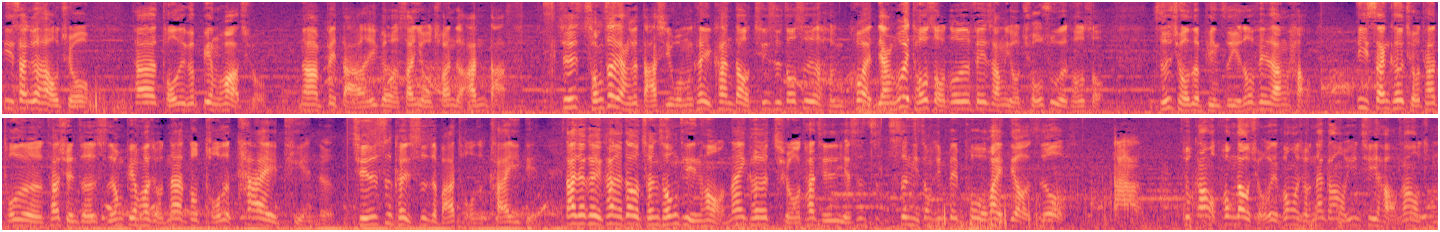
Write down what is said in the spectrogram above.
第三颗好球他投了一个变化球，那被打了一个三游川的安打。其实从这两个打席，我们可以看到，其实都是很快，两位投手都是非常有球速的投手，直球的品质也都非常好。第三颗球他投的，他选择使用变化球，那都投的太甜了。其实是可以试着把它投的开一点。大家可以看得到陈崇廷吼那一颗球，他其实也是身体重心被破坏掉之后打。就刚好碰到球，也碰到球，那刚好运气好，刚好从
